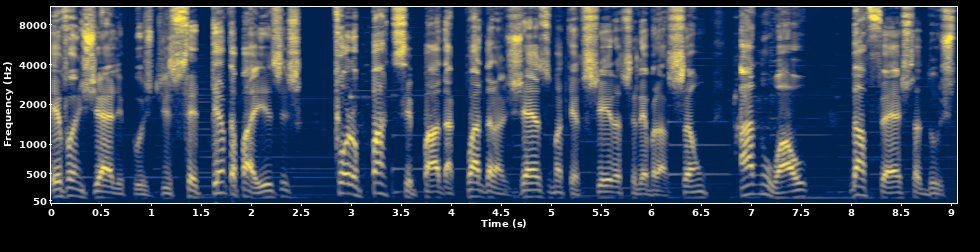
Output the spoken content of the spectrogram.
evangélicos de 70 países foram participar da 43ª celebração anual da Festa dos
